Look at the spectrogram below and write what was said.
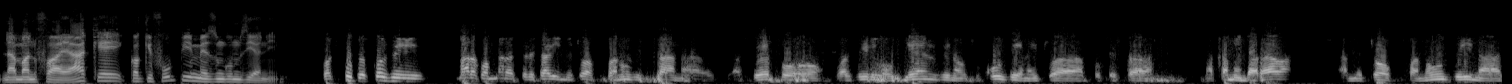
na manufaa yake? Kwa kifupi, imezungumzia nini? Kwa kifupi, of course, mara kwa mara serikali imetoa ufafanuzi sana, akiwepo waziri wa ujenzi na uchukuzi anaitwa Profesa Makame Mbarawa ametoa ufafanuzi na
